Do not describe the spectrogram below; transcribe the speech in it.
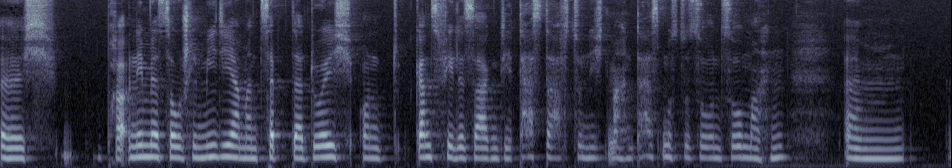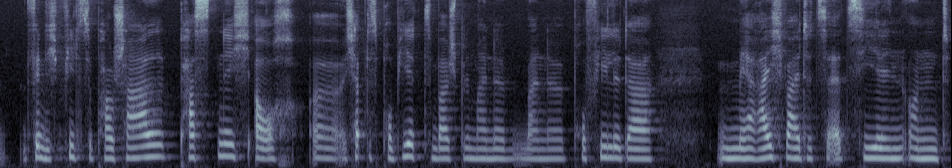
Äh, ich nehme wir Social Media, man zappt da durch und ganz viele sagen dir, das darfst du nicht machen, das musst du so und so machen. Ähm, finde ich viel zu pauschal, passt nicht. Auch äh, ich habe das probiert, zum Beispiel meine, meine Profile da mehr Reichweite zu erzielen und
